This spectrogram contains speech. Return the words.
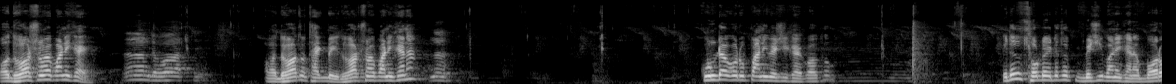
ও ধোয়ার সময় পানি খায়? না ধোয়া আছে। ও ধোয়া তো থাকবেই ধোয়ার সময় পানি খায় না? না। কোনটা গরু পানি বেশি খায় কত? এটা তো ছোটো এটা তো বেশি পানি খায় না। বড়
